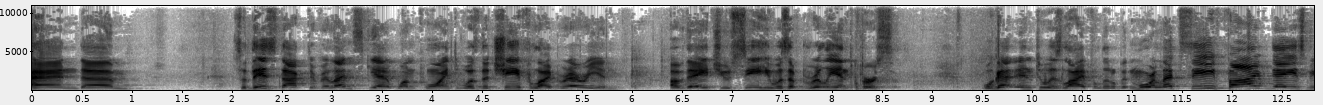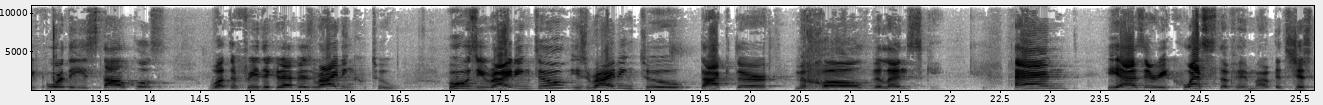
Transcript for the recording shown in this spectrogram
And um, so this Dr. Vilensky at one point was the chief librarian of the HUC. He was a brilliant person. We'll get into his life a little bit more. Let's see, five days before the Istalkos, what the Frierdiker Rebbe is writing to. Who is he writing to? He's writing to Dr. Michal Vilensky. And he has a request of him. Uh, it's just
